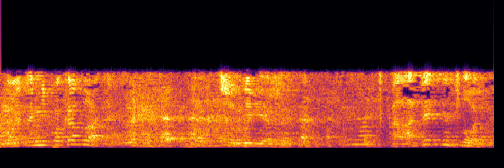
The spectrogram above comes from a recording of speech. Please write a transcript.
Но это не показатель, что в невежестве. А ответ несложный.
